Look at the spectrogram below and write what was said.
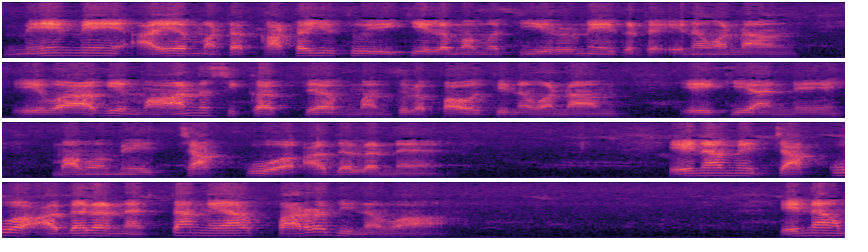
මේ මේ අය මට කටයුතුයි කියලා මම තීරණයකට එනවනම් ඒ වාගේ මානසිකත්වයක් මන් තුළ පවතිනවා නම් ඒ කියන්නේ මම මේ චක්කුව අදලා නැහැ. එහෙනම් මේ චක්කුව අදලා නැත්නම් එයා පරදිනවා. එහෙනම්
